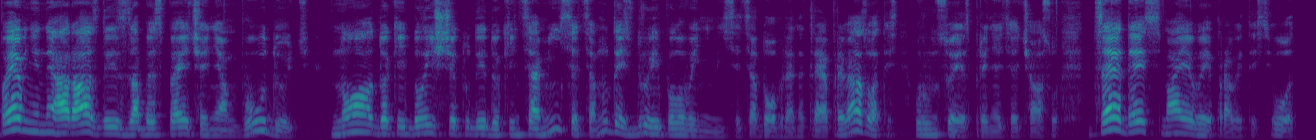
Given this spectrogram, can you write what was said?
Певні негаразди із забезпеченням будуть, але доки ближче туди до кінця місяця, ну десь в другій половині місяця, добре, не треба прив'язуватись у рунсує сприйняття часу. Це десь має виправитись. От.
